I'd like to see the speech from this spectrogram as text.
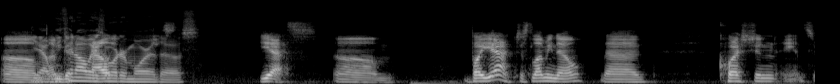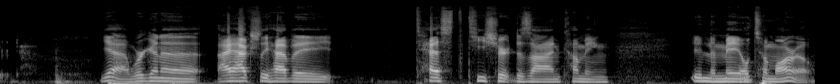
Um, yeah, we I'm can always order more of those. Yes. Um, but yeah, just let me know. Uh, question answered. Yeah, we're gonna. I actually have a test T-shirt design coming in the mail tomorrow.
